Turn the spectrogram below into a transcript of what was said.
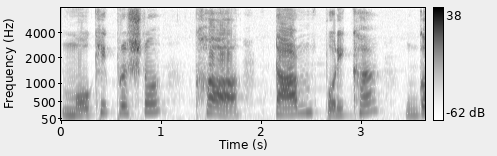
মৌখিক প্রশ্ন, খ, টার্ম পরীক্ষা, গ,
